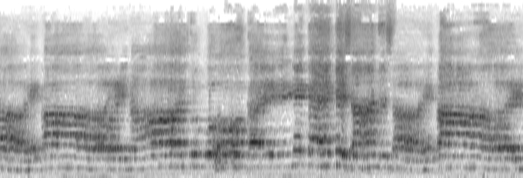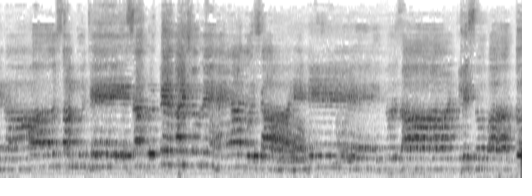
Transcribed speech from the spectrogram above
سارے کائنات کریں کہہ کے سارے کائنات سمجھے سب کے وش ہے اب سارے گزار صبح تو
